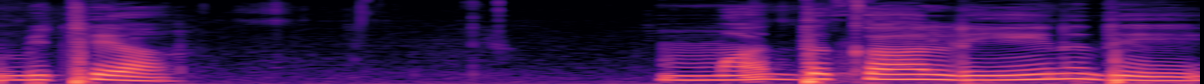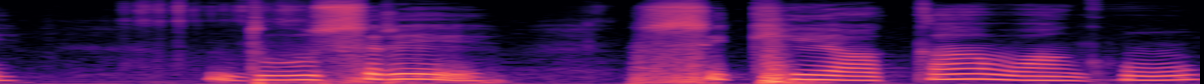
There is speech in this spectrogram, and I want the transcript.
ਮਿਥਿਆ। ਮੱਧਕਾਲੀਨ ਦੇ ਦੂਸਰੇ ਸਿੱਖਿਆਕਾਂ ਵਾਂਗੂ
